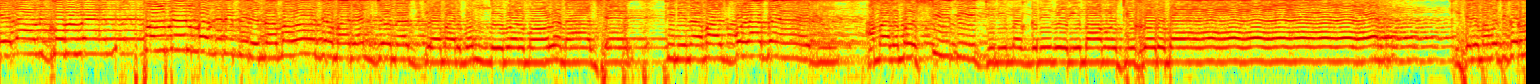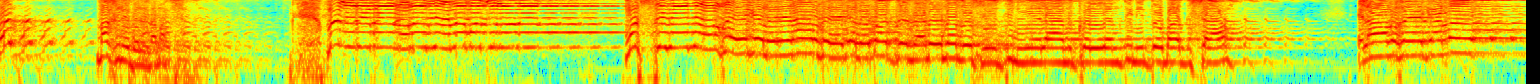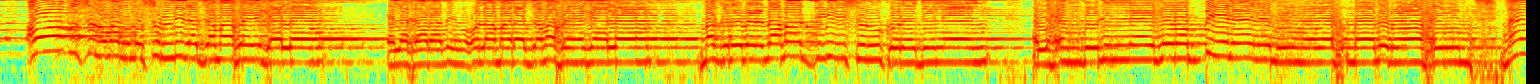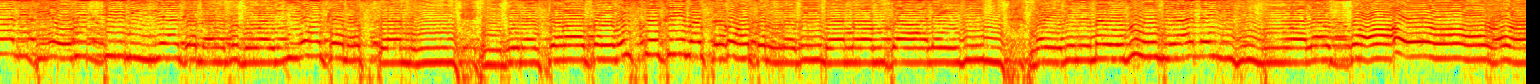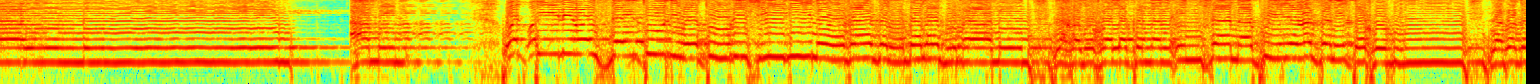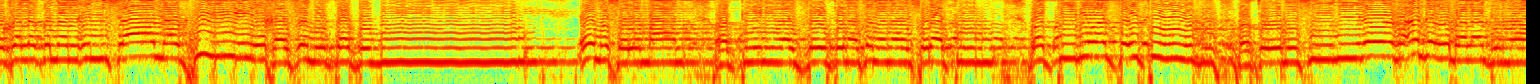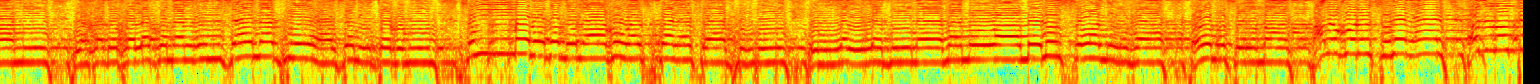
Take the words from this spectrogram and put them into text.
একজন, আজকে আমার বন্ধু মৌলানা আছে। তিনি নামাজ পড়াবেন। আমার মসজিদে তিনি মাগরিবের ইমামতি করবেন। কিসের ইমামতি করবেন? মাগরিবের নামাজ। তিনি এলান করলেন, তিনি তো বাদশাহ। মুসল্লিরা জমা হয়ে গেল এলাকার ওলামারা জমা হয়ে গেল মগরিবের নামাজ তিনি শুরু করে দিলেন আলহামদুলিল্লাহ রব্বিল আলামিন রহমানির রহিম মালিক ইয়াউমিদ্দিন ইয়াকা নাহবুদু ওয়া ইয়াকা نستعين اهدنا الصراط المستقيم صراط الذين أنعمت عليهم غير المغضوب عليهم ولا الضالين آمين والتين والزيتون وطور سينين وهذا البلد الآمين. لقد خلقنا الإنسان في حسن تقويم لقد خلقنا الإنسان في حسن تقويم ও মুসলমান ও তিনি ও জৈতুন আছেন না সুরা তিন ও তিনি ও জৈতুন ও তিনি সিনিল হাজাল বালাদিন আমি লাকাদ খলাকনাল ইনসানা ফি হাসানি তাকবীর সুম্মা বাদাদনাহু আসফালা সাফিলিন ইল্লা আল্লাযিনা আমানু ভালো করে শুনে নেন হযরত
